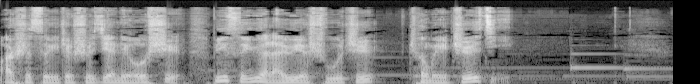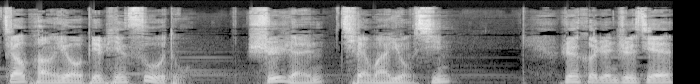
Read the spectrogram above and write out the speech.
而是随着时间流逝，彼此越来越熟知，成为知己。交朋友别拼速度，识人千万用心。人和人之间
